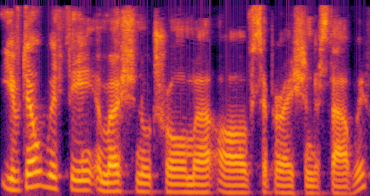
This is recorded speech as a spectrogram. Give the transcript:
you've dealt with the emotional trauma of separation to start with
